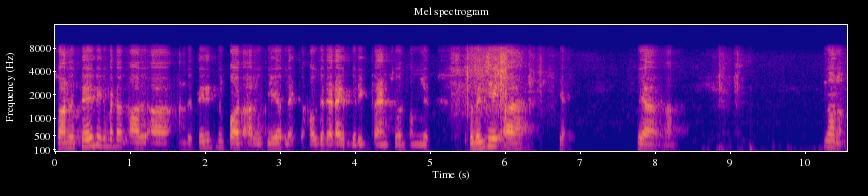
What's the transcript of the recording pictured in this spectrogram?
So on the theoretical part or uh, on the theoretical part, are you clear like how the data is getting transferred from here? So basically, uh, yeah, yeah. Uh, No, no,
